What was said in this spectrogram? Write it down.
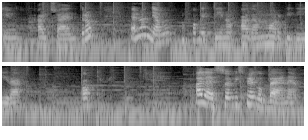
in, al centro e lo andiamo un pochettino ad ammorbidire. Ok. Adesso vi spiego bene.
